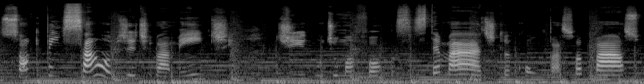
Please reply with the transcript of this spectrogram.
Só que pensar objetivamente, digo de uma forma sistemática, com passo a passo,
